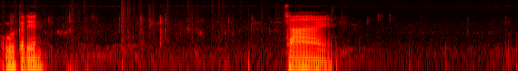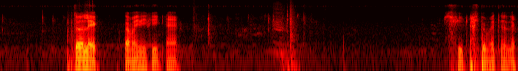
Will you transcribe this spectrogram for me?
โอ้กระเด็น ใช่ เจอเหล็กแต่ไม่มีพิกแอคพิกแอคแต่ไม่เจอเหล็ก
